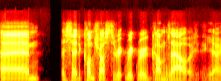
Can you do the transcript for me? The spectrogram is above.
Um, I said the contrast to Rick, Rick Rude comes out, you know,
